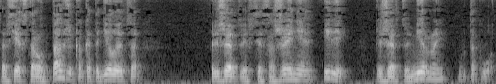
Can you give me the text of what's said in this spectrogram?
со всех сторон. Так же, как это делается при жертве всесожжения или при жертве мирной. Вот так вот.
